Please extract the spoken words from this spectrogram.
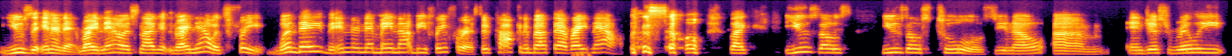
use the internet. Right now, it's not, getting right now, it's free. One day, the internet may not be free for us. They're talking about that right now. so, like, use those, use those tools, you know, um, and just really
